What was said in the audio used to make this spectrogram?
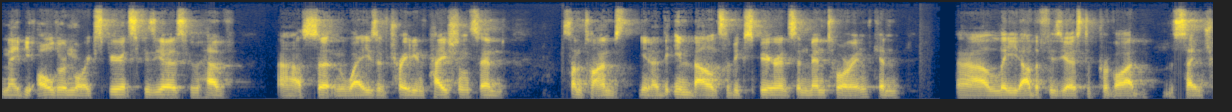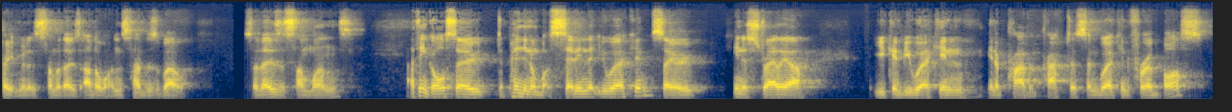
maybe older and more experienced physios who have uh, certain ways of treating patients and sometimes you know the imbalance of experience and mentoring can uh, lead other physios to provide the same treatment as some of those other ones have as well. So those are some ones. I think also depending on what setting that you work in. So in Australia, you can be working in a private practice and working for a boss.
